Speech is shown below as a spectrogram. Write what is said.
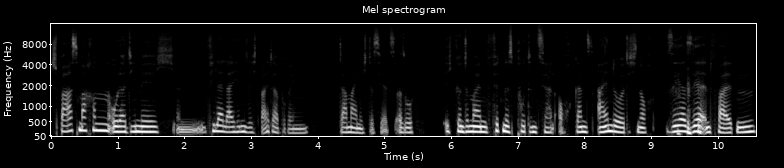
Spaß machen oder die mich in vielerlei Hinsicht weiterbringen. Da meine ich das jetzt. Also ich könnte mein Fitnesspotenzial auch ganz eindeutig noch sehr, sehr entfalten.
